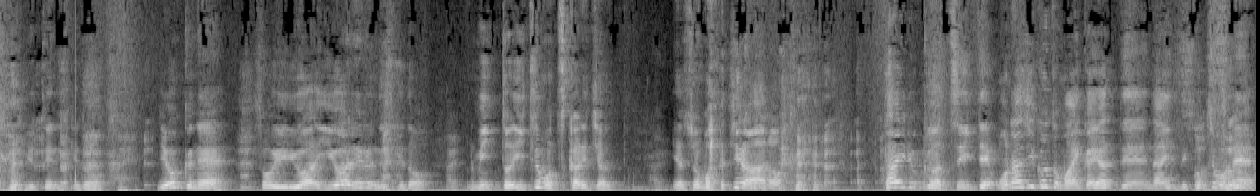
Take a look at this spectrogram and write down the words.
言ってるんですけど、よくねそういう言わ言われるんですけど、はい。ミットいつも疲れちゃう。い。やそれもちろんあの 体力がついて同じこと毎回やってないんでこっちもね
